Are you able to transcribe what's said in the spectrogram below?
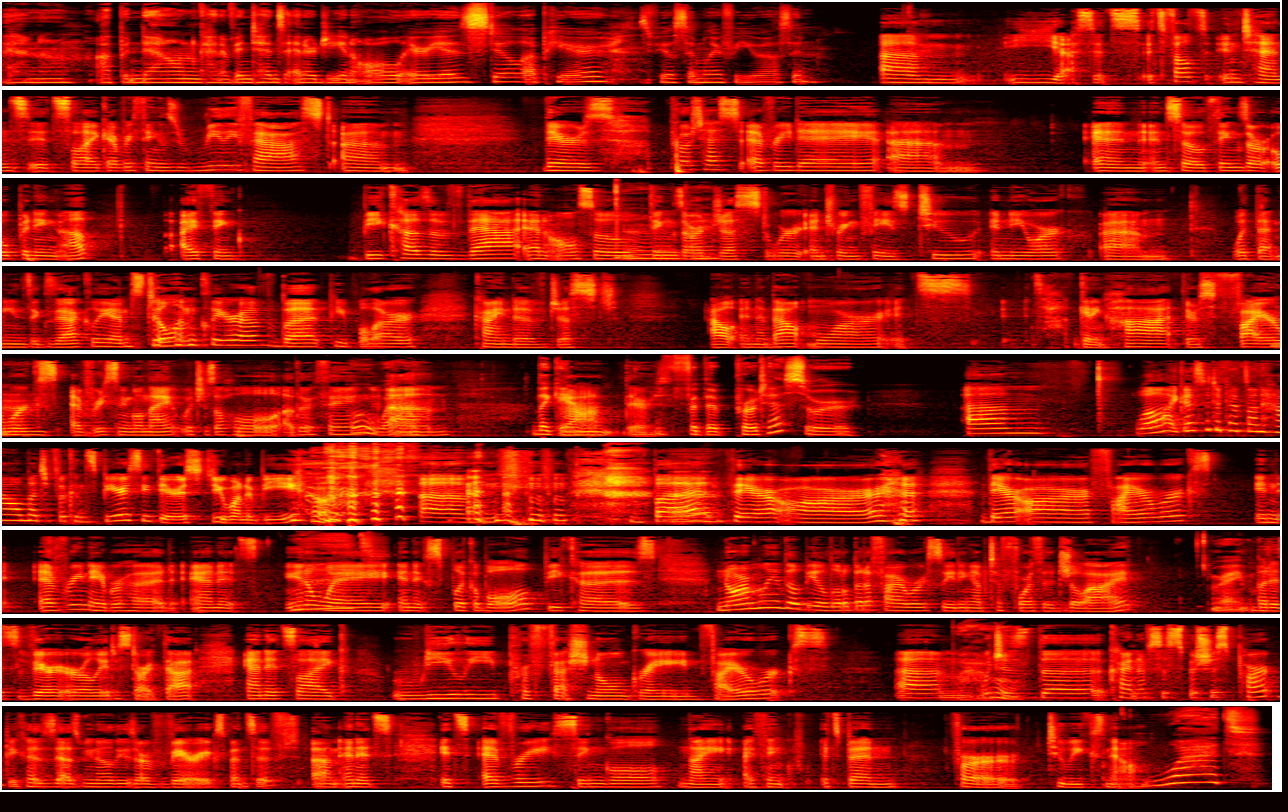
I don't know, up and down, kind of intense energy in all areas still up here. Does it feel similar for you, Allison? Um, yes, it's it's felt intense. It's like everything is really fast. Um, there's protests every day, um, and and so things are opening up. I think because of that, and also things are just we're entering phase two in New York. Um, what that means exactly, I'm still unclear of, but people are kind of just out and about more. It's it's getting hot. There's fireworks every single night, which is a whole other thing. Oh, wow. Um, Like Yeah, in, there's- for the protests or um, well, I guess it depends on how much of a conspiracy theorist you want to be. um, but there are there are fireworks in every neighborhood, and it's in a way inexplicable because normally there'll be a little bit of fireworks leading up to Fourth of July, right? but it's very early to start that, and it's like really professional grade fireworks um, which is the kind of suspicious part because as we know these are very expensive um, and it's it's every single night i think it's been for two weeks now What?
